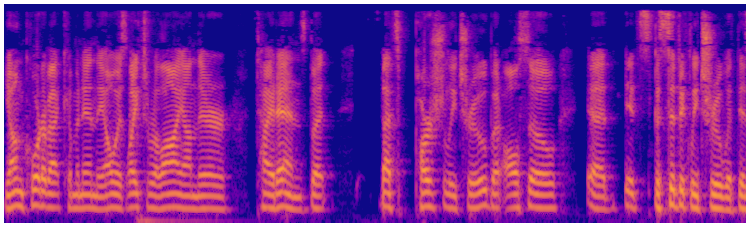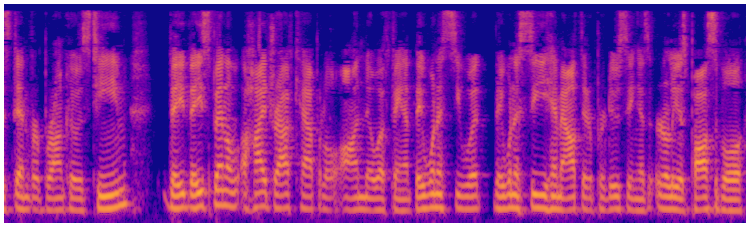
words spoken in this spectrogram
young quarterback coming in, they always like to rely on their tight ends, but that's partially true, but also uh, it's specifically true with this Denver Broncos team. They they spent a, a high draft capital on Noah Fant. They want to see what they want to see him out there producing as early as possible,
